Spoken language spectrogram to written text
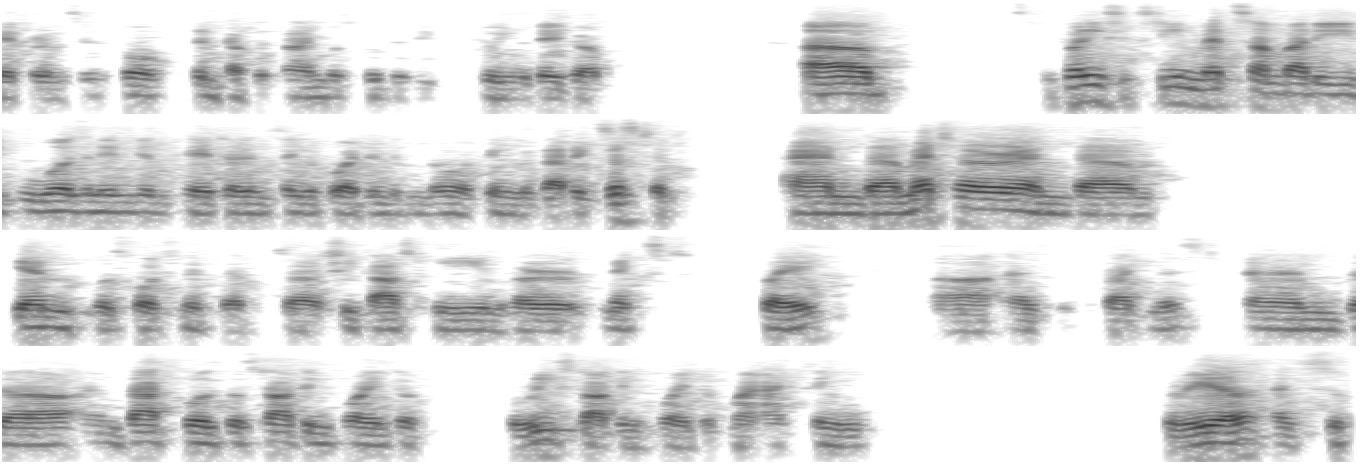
theater in Singapore. Didn't have the time, was too busy doing the day job. Uh, in 2016, met somebody who was an Indian theater in Singapore. I didn't know a thing that existed. And uh, met her and um, again was fortunate that uh, she cast me in her next play uh, as the protagonist, and uh, and that was the starting point of restarting point of my acting career, as it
